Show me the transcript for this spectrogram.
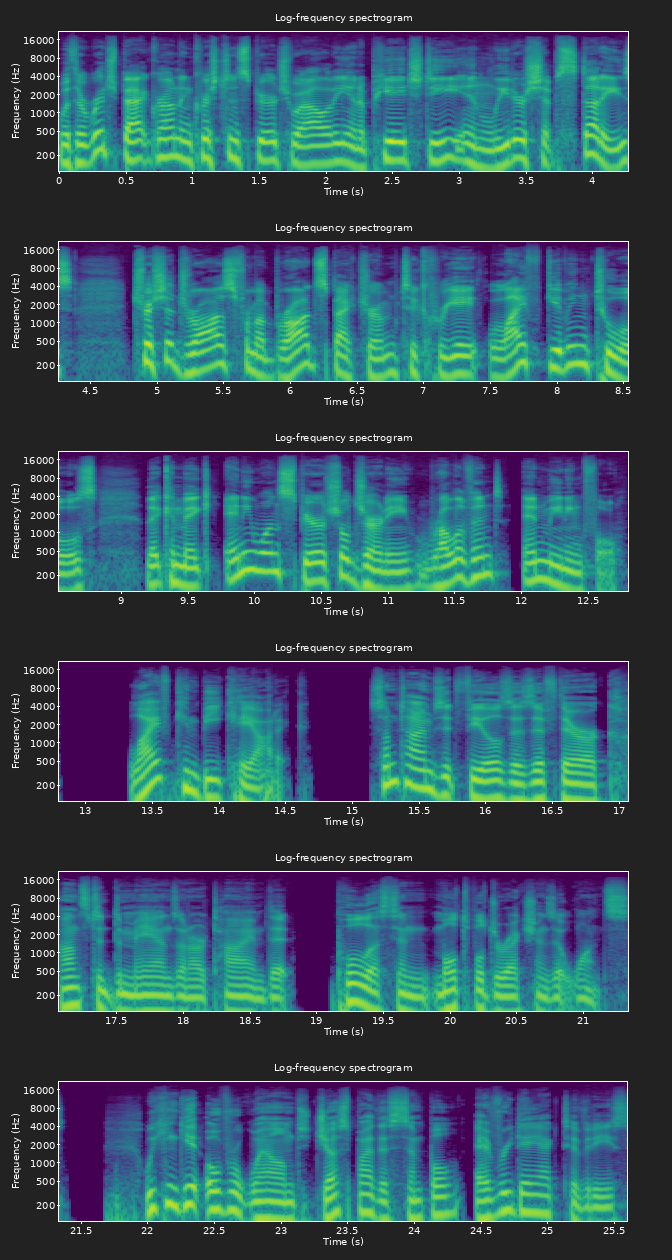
With a rich background in Christian spirituality and a PhD in leadership studies, Tricia draws from a broad spectrum to create life giving tools that can make anyone's spiritual journey relevant and meaningful. Life can be chaotic. Sometimes it feels as if there are constant demands on our time that pull us in multiple directions at once. We can get overwhelmed just by the simple, everyday activities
